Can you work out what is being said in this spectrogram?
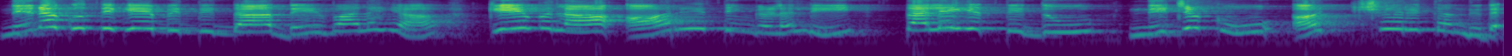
ನೆನಗುದ್ದಿಗೆ ಬಿದ್ದಿದ್ದ ದೇವಾಲಯ ಕೇವಲ ಆರೇ ತಿಂಗಳಲ್ಲಿ ತಲೆ ಎತ್ತಿದ್ದು ನಿಜಕ್ಕೂ ಅಚ್ಚರಿ ತಂದಿದೆ.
